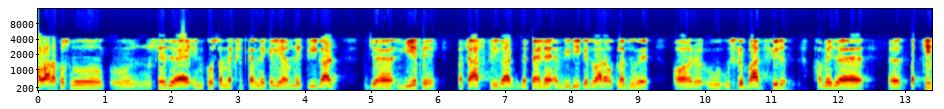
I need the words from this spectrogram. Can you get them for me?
आवारा पशुओं से जो है इनको संरक्षित करने के लिए हमने ट्री गार्ड जो है लिए थे। पचास ट्री गार्ड हमें पहले एमडीडी के द्वारा उपलब्ध हुए और उसके बाद फिर हमें जो है पच्चीस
